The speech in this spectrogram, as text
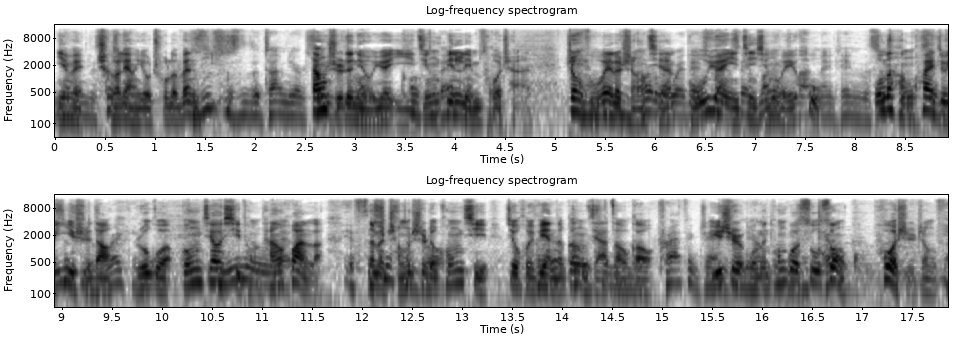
因为车辆又出了问题。当时的纽约已经濒临破产。政府为了省钱，不愿意进行维护。我们很快就意识到，如果公交系统瘫痪了，那么城市的空气就会变得更加糟糕。于是，我们通过诉讼迫使政府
